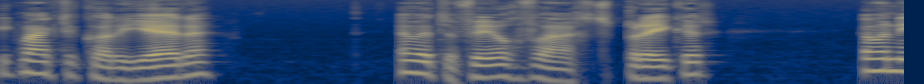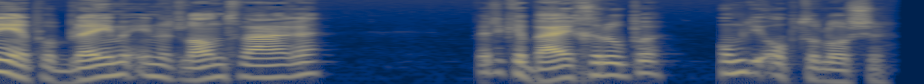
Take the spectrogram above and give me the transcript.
Ik maakte carrière en werd een veelgevraagd spreker, en wanneer er problemen in het land waren, werd ik erbij geroepen om die op te lossen.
